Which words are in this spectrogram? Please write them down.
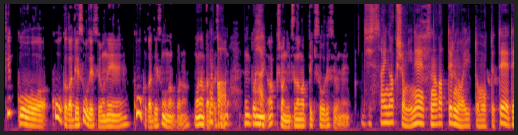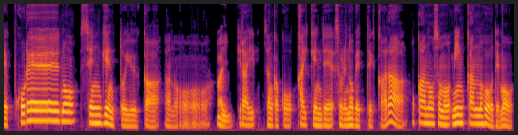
結構効果が出そうですよね。効果が出そうなのかなまあなんか、なんか本当にはいアクションにつながってきそうですよね。実際のアクションにね、繋がってるのはいいと思ってて、で、これの宣言というか、あのはい。平井さんがこう会見でそれ述べてから、他のその民間の方でも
